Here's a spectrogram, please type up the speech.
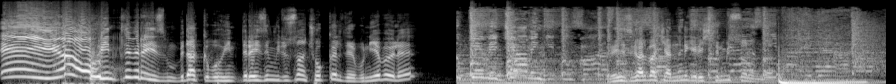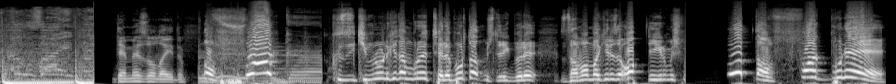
Ey yo Hintli bir reis mi? Bir dakika bu Hintli reisin videosundan çok kaliteli. Bu niye böyle? Reis galiba kendini geliştirmiş sonunda. Demez olaydım. Oh fuck! Kız 2012'den buraya teleport atmış direkt böyle zaman makinesi hop diye girmiş. What the fuck bu ne?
